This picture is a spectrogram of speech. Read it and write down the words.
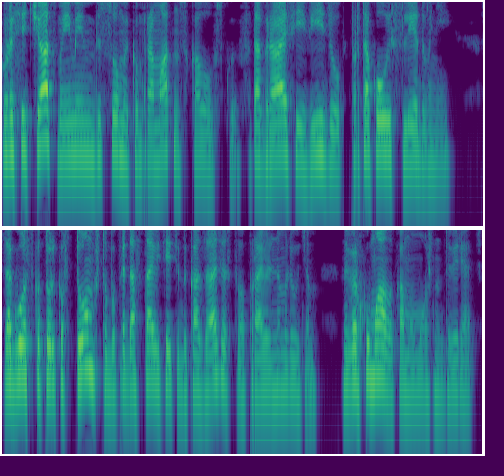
Уже сейчас мы имеем весомый компромат на Соколовскую. Фотографии, видео, протоколы исследований. Загвоздка только в том, чтобы предоставить эти доказательства правильным людям. Наверху мало кому можно доверять.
